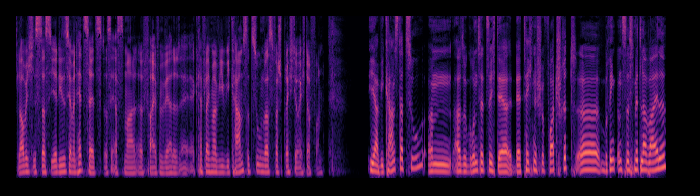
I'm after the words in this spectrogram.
glaube ich, ist, dass ihr dieses Jahr mit Headsets das erste Mal äh, pfeifen werdet. Äh, erklär vielleicht mal, wie, wie kam es dazu und was versprecht ihr euch davon? Ja, wie kam es dazu? Ähm, also grundsätzlich der, der technische Fortschritt äh, bringt uns das mittlerweile.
